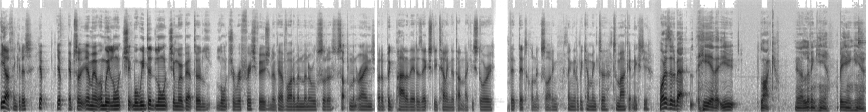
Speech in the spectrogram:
Yeah, I think it is. Yep. Yep, absolutely. I mean, and we launch well, we did launch, and we're about to launch a refresh version of our vitamin mineral sort of supplement range. But a big part of that is actually telling the Taranaki story. That, that's quite an exciting thing that'll be coming to, to market next year. What is it about here that you like? You know, living here, being here.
